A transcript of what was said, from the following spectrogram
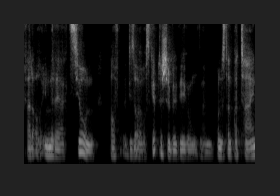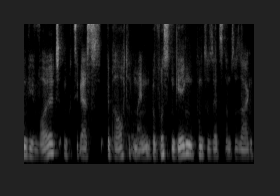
Gerade auch in Reaktion auf diese euroskeptische Bewegung ähm, und es dann Parteien wie Volt im Prinzip erst gebraucht hat, um einen bewussten Gegenpunkt zu setzen und zu sagen,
